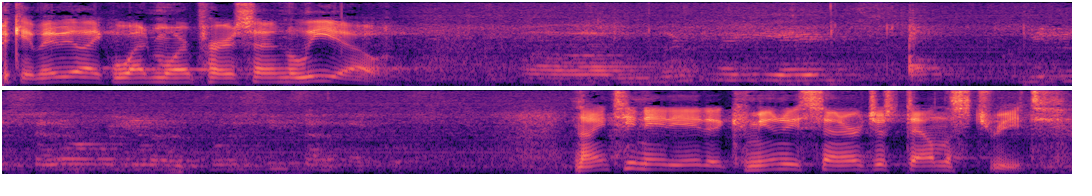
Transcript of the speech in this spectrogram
Okay, maybe like one more person. Leo. Um, 1988, community center over here in 26 and Echo. 1988 at Community Center just down the street.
